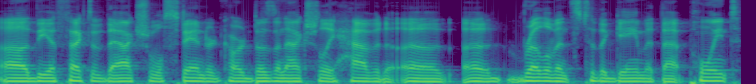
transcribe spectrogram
uh, the effect of the actual standard card, doesn't actually have a, a relevance to the game at that point.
